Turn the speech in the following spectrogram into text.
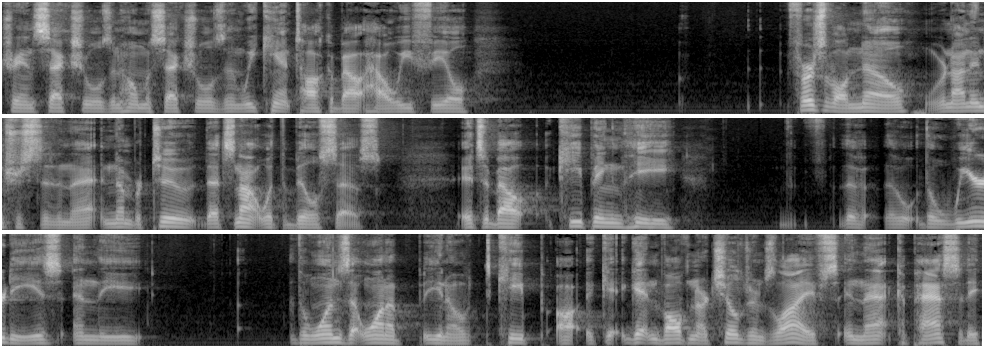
transsexuals and homosexuals and we can't talk about how we feel. First of all no we're not interested in that. And number two that's not what the bill says. It's about keeping the the the, the weirdies and the the ones that want to you know keep uh, get, get involved in our children's lives in that capacity.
